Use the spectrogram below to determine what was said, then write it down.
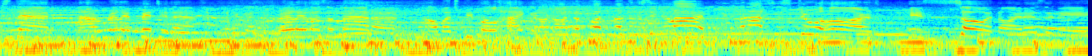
Understand, and I really pity them because it really doesn't matter how much people like it or not. The fuck's not gonna see me live, and that's just too hard. He's so annoyed, isn't he?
